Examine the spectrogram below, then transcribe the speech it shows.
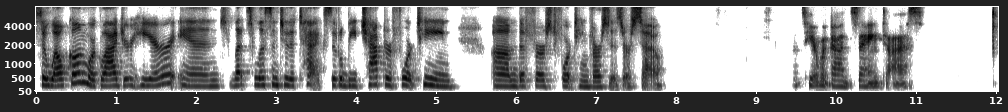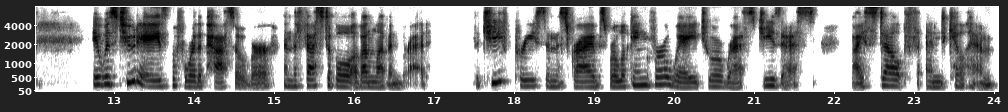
So, welcome. We're glad you're here. And let's listen to the text. It'll be chapter 14, um, the first 14 verses or so. Let's hear what God's saying to us. It was two days before the Passover and the festival of unleavened bread. The chief priests and the scribes were looking for a way to arrest Jesus by stealth and kill him.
